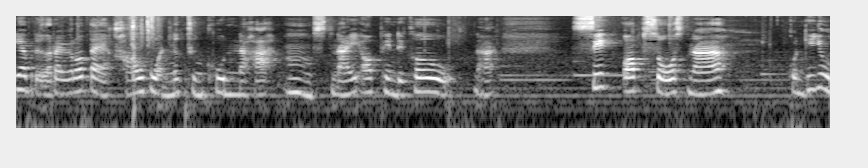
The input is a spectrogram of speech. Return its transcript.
งียบๆหรืออะไรก็แล้วแต่เขาหวนนึกถึงคุณนะคะอืม Knight of Pentacle นะคะ Six of Swords นะ คนที่อยู่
